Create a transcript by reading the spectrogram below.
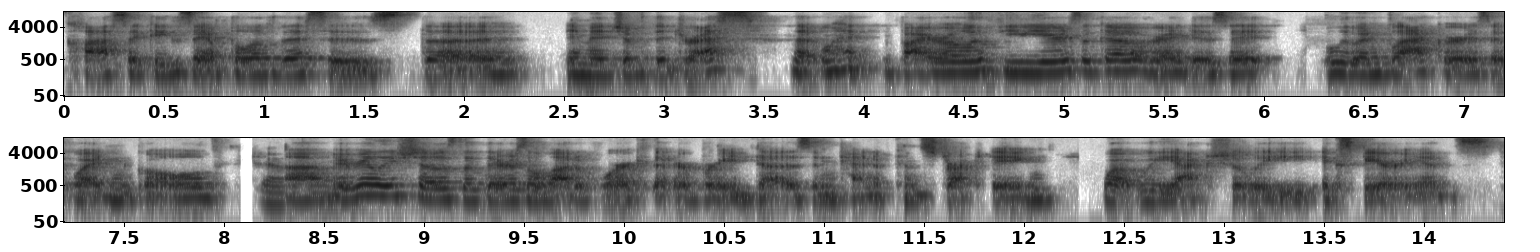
Classic example of this is the image of the dress that went viral a few years ago, right? Is it blue and black or is it white and gold? Yeah. Um, it really shows that there's a lot of work that our brain does in kind of constructing what we actually experience.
